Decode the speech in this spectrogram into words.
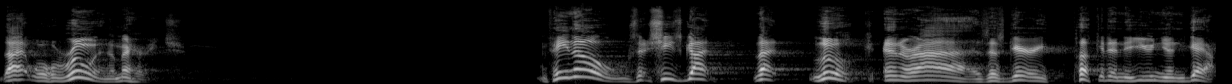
that will ruin a marriage. If he knows that she's got that look in her eyes, as Gary Puckett in the Union Gap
